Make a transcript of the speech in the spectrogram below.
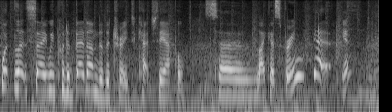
what, let's say we put a bed under the tree to catch the apple. So like a spring? Yeah, Yeah.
